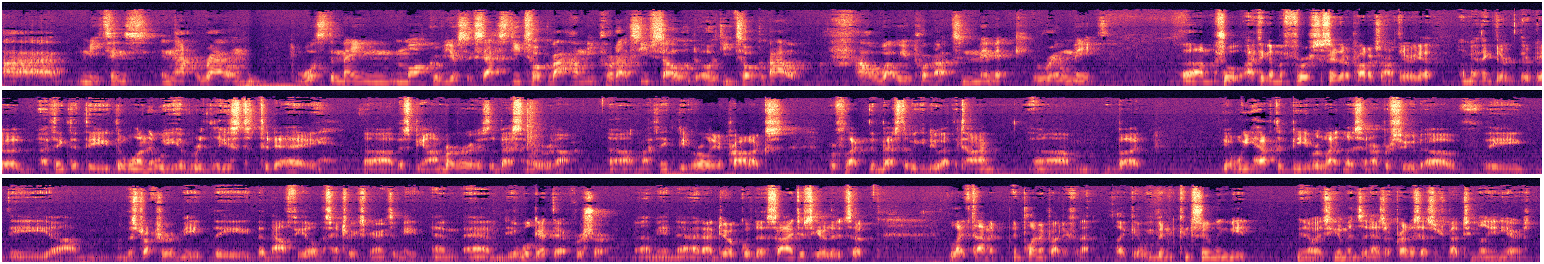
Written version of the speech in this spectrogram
uh, meetings in that realm, what's the main marker of your success? Do you talk about how many products you've sold, or do you talk about how well your products mimic real meat? Um, so I think I'm the first to say that our products aren't there yet. I mean, I think they're they're good. I think that the the one that we have released today, uh, this Beyond Burger, is the best thing we've ever done. Um, I think the earlier products reflect the best that we could do at the time, um, but you know, we have to be relentless in our pursuit of the the um, the structure of meat, the the mouthfeel, the sensory experience of meat, and and you know, we'll get there for sure. I mean, and I joke with the scientists here that it's a lifetime employment project for them. Like we've been consuming meat, you know, as humans and as our predecessors for about two million years.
